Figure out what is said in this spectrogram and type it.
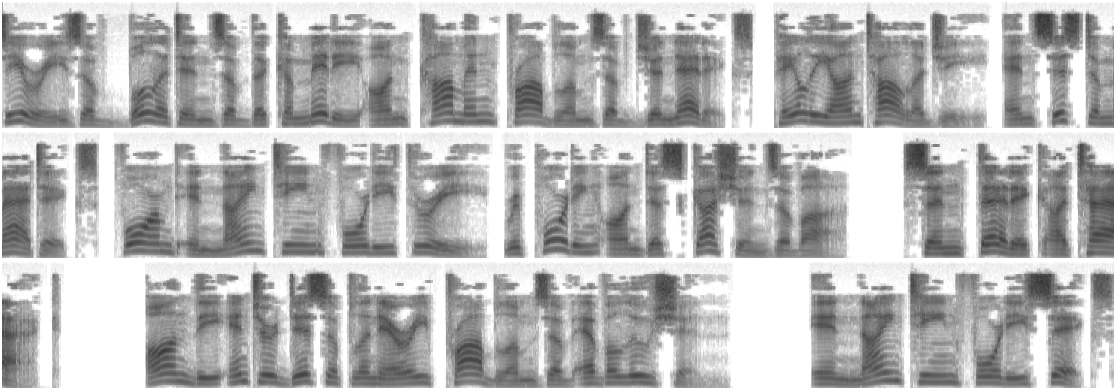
series of bulletins of the Committee on Common Problems of Genetics, Paleontology, and Systematics, formed in 1943, reporting on discussions of a synthetic attack on the interdisciplinary problems of evolution. In 1946,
